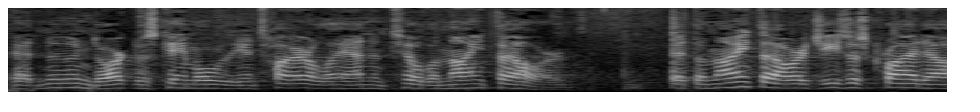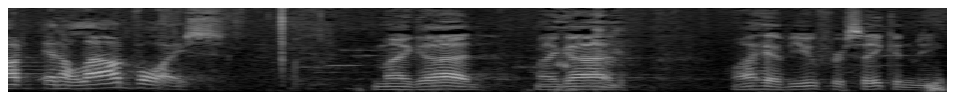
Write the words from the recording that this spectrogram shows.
At noon, darkness came over the entire land until the ninth hour. At the ninth hour, Jesus cried out in a loud voice, My God, my God, why have you forsaken me?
